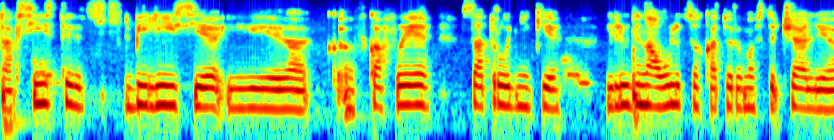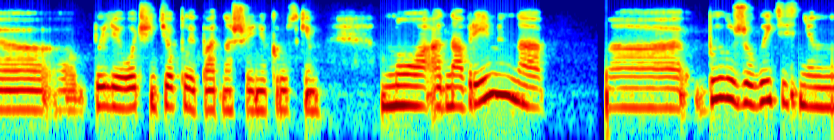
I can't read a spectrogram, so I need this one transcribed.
таксисты в Тбилиси, и в кафе сотрудники и люди на улицах, которые мы встречали, э, были очень теплые по отношению к русским. Но одновременно э, был уже вытеснен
